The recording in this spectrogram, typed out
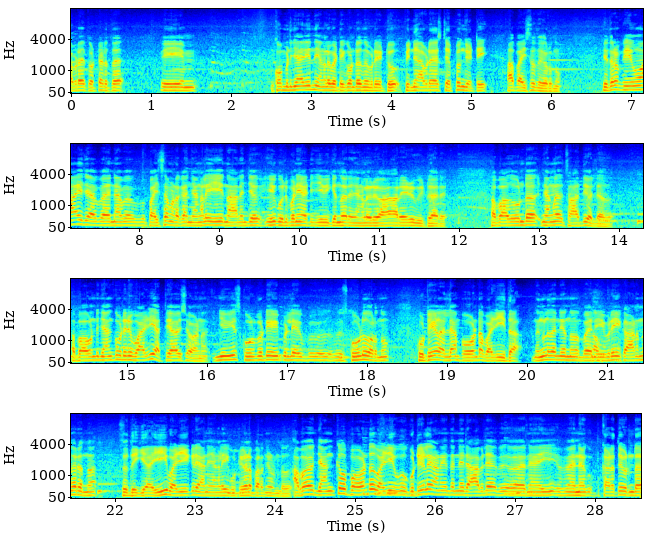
അവിടെ തൊട്ടടുത്ത് ഈ കൊമ്പിടിഞ്ഞാലിൽ നിന്ന് ഞങ്ങൾ വെട്ടിക്കൊണ്ടുവന്ന് ഇവിടെ ഇട്ടു. പിന്നെ അവിടെ സ്റ്റെപ്പും കെട്ടി ആ പൈസ തീർന്നു. ഇത്ര ഭീമമായ പിന്നെ പൈസ മുടക്കാൻ ഞങ്ങൾ ഈ നാലഞ്ച് ഈ കുലിപ്പണിയായിട്ട് ജീവിക്കുന്നവരെ ഞങ്ങളൊരു ആറേഴ് വീട്ടുകാർ അപ്പോൾ അതുകൊണ്ട് ഞങ്ങൾ സാധ്യമല്ല അത്. അപ്പോൾ അതുകൊണ്ട് ഞങ്ങൾക്ക് ഇവിടെ ഒരു വഴി അത്യാവശ്യമാണ്. ഇനി ഈ സ്കൂൾ കുട്ടി ഈ പിള്ളേർ സ്കൂൾ തുറന്നു. കുട്ടികളെല്ലാം പോകേണ്ട വഴി ഇതാ. നിങ്ങൾ തന്നെ ഒന്ന് പിന്നെ ഇവിടെ ഈ കാണുന്നവരൊന്ന് ശ്രദ്ധിക്കുക. ഈ വഴിയിലൂടെയാണ് ഞങ്ങൾ ഈ കുട്ടികളെ പറഞ്ഞുകൊണ്ടത് അപ്പോൾ ഞങ്ങൾക്ക് പോകേണ്ടത് വഴി കുട്ടികളെ ആണെങ്കിൽ തന്നെ രാവിലെ പിന്നെ ഈ പിന്നെ കടത്തി വിടേണ്ട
